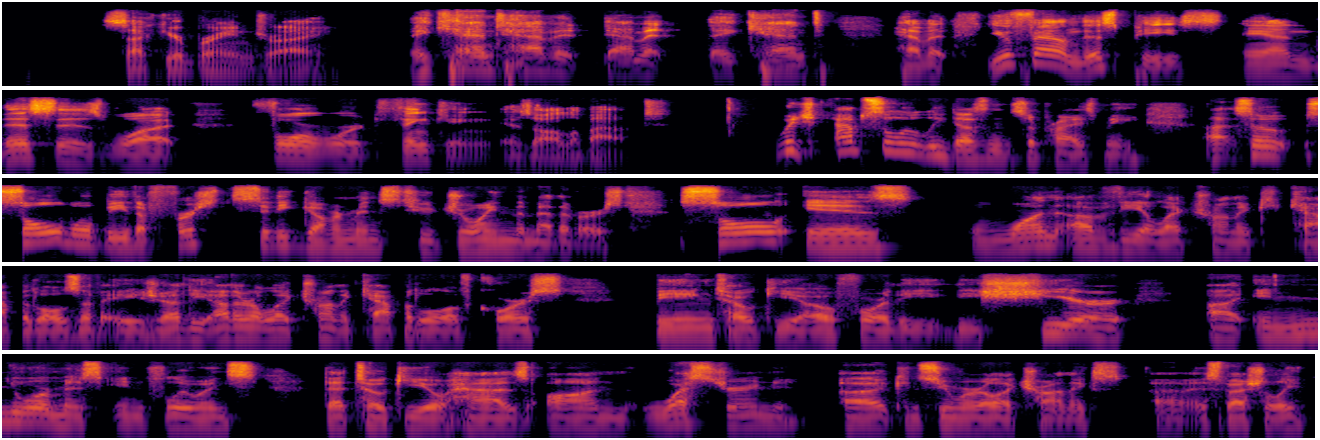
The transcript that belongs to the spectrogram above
suck your brain dry. They can't have it, damn it. They can't have it. You found this piece, and this is what forward thinking is all about. Which absolutely doesn't surprise me. Uh, so, Seoul will be the first city governments to join the metaverse. Seoul is one of the electronic capitals of Asia. The other electronic capital, of course, being Tokyo for the the sheer uh, enormous influence that Tokyo has on Western uh, consumer electronics, uh, especially.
